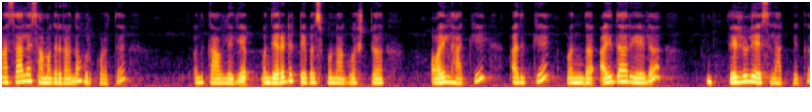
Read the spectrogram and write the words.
ಮಸಾಲೆ ಸಾಮಗ್ರಿಗಳನ್ನು ಹುರ್ಕೊಳುತ್ತೆ ಒಂದು ಕಾವಲಿಗೆ ಒಂದು ಎರಡು ಟೇಬಲ್ ಸ್ಪೂನ್ ಆಗುವಷ್ಟು ಆಯಿಲ್ ಹಾಕಿ, ಅದಕ್ಕೆ ಒಂದು ಐದಾರು ಏಳು ಬೆಳ್ಳುಳ್ಳಿ ಹೆಸಲು ಹಾಕಬೇಕು.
